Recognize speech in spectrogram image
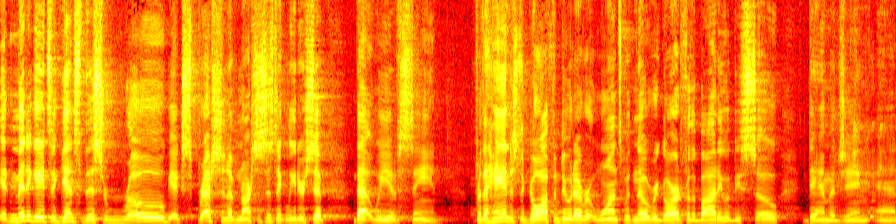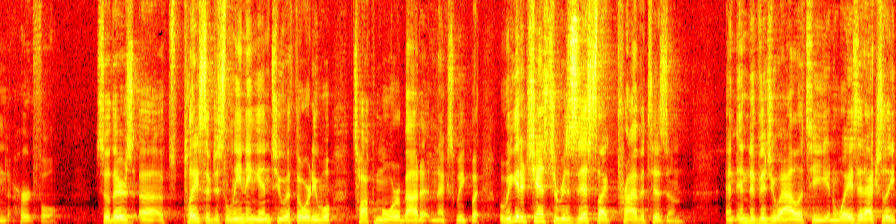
it mitigates against this rogue expression of narcissistic leadership that we have seen. For the hand just to go off and do whatever it wants with no regard for the body would be so damaging and hurtful. So there's a place of just leaning into authority. We'll talk more about it next week, but, but we get a chance to resist like privatism and individuality in ways that actually,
